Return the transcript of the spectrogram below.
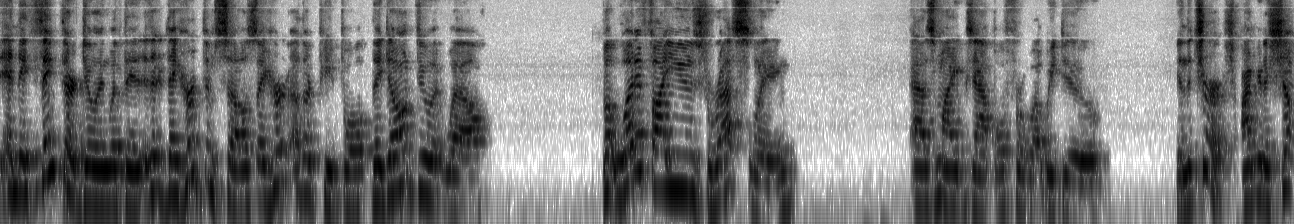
and they think they're doing what they they hurt themselves. They hurt other people. They don't do it well. But what if I used wrestling as my example for what we do in the church? I'm going to show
